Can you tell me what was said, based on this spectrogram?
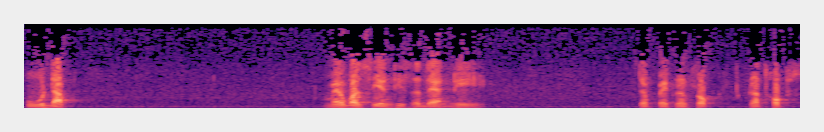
หูดับ แม้ว่าเสียงที่แสดงนี้ จะไปกระทบกระทบโส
